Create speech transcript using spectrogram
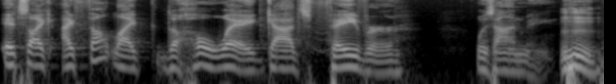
it's like I felt like the whole way God's favor was on me, mm-hmm.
